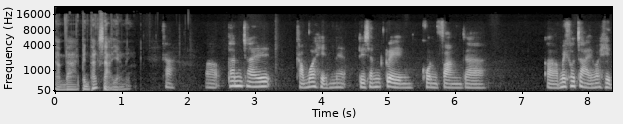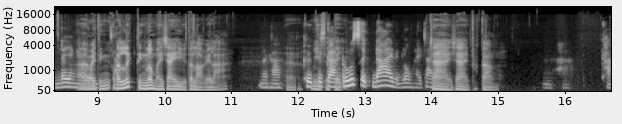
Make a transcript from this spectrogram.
ทำได้เป็นทักษะอย่างหนึ่งค่ะท่านใช้คำว่าเห็นเนี่ยดิฉันเกรงคนฟังจะ ไม่เข้าใจว่าเห็นได้ยังไงไปถึงระลึกถึงลมหายใจอยู่ตลอดเวลานะคะคือคือการรู้สึกได้ถึงลมหายใจ ใช่ใช่ถูกต้องค่ะค่ะ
